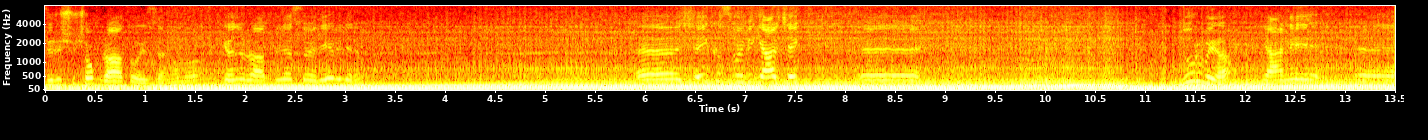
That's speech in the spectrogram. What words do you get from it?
Sürüşü çok rahat o yüzden. Onu gönül rahatlığıyla söyleyebilirim. Ee, şey kısmı bir gerçek. Ee, durmuyor. Yani ee,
